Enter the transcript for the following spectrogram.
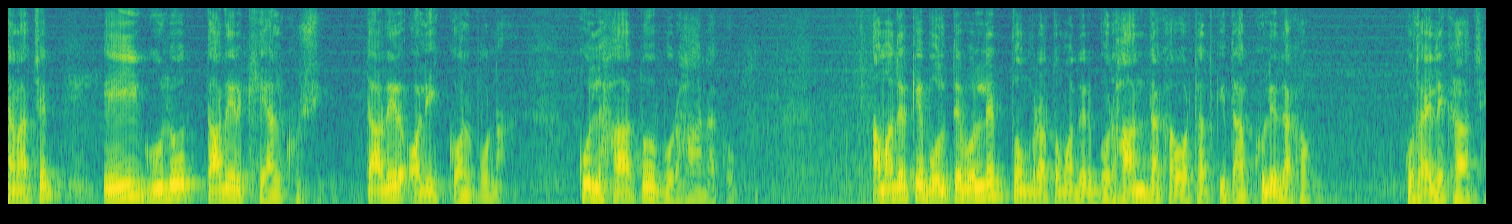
জানাচ্ছেন, এইগুলো তাদের খেয়াল খুশি, তাদের অলিক কল্পনা। কুল হাতু বুরহানাকুম। আমাদেরকে বলতে বললেন, তোমরা তোমাদের বোরহান দেখাও, অর্থাৎ কিতাব খুলে দেখাও। কোথায় লেখা আছে?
